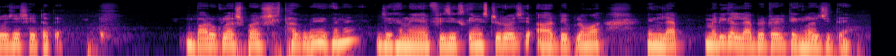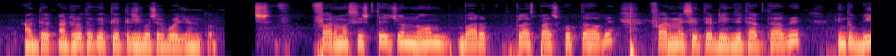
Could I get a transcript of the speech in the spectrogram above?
রয়েছে সেটাতে। বারো ক্লাস পাস থাকবে এখানে, যেখানে ফিজিক্স কেমিস্ট্রি রয়েছে আর diploma in lab medical laboratory টেকনোলজিতে আঠেরো থেকে তেত্রিশ বছর পর্যন্ত। ফার্মাসিস্টদের জন্য বারো ক্লাস পাস করতে হবে ফার্মেসিতে ডিগ্রি থাকতে হবে, কিন্তু বি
